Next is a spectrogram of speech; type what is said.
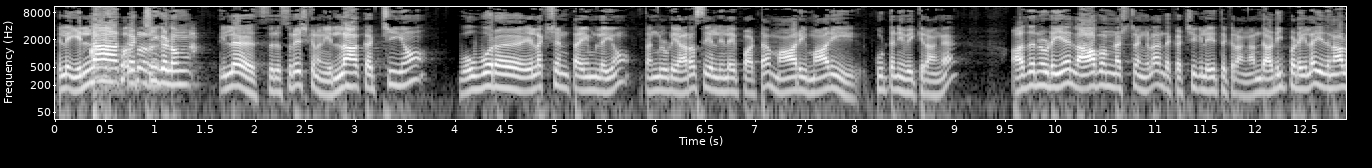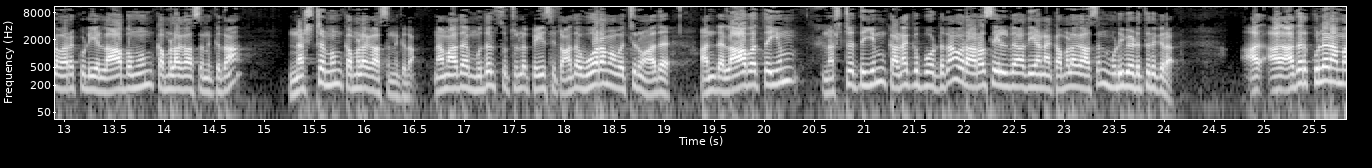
இல்ல எல்லா கட்சிகளும் இல்ல திரு எல்லா கட்சியும் ஒவ்வொரு எலெக்ஷன் டைம்லையும் தங்களுடைய அரசியல் நிலைப்பாட்டை மாறி மாறி கூட்டணி வைக்கிறாங்க. அதனுடைய லாபம் நஷ்டங்களை அந்த கட்சிகள் ஏத்துக்கிறாங்க. அந்த அடிப்படையில் இதனால் வரக்கூடிய லாபமும் கமலஹாசனுக்கு தான் நஷ்டமும் கமலஹாசனுக்கு தான். நம்ம அதை முதல் சுற்றுல பேசிட்டோம். அதை ஓரமா வச்சிரும் அதை அந்த லாபத்தையும் நஷ்டத்தையும் கணக்கு போட்டு தான் ஒரு அரசியல்வாதியான கமலஹாசன் முடிவு எடுத்திருக்கிறார். அதற்குள்ள நம்ம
